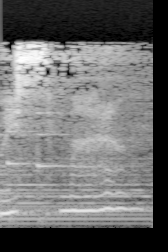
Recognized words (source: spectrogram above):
Wis smile?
